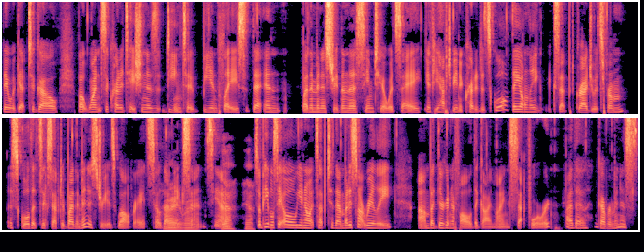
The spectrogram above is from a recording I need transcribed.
They would get to go. But once accreditation is deemed to be in place, that and by the ministry, then the CMTO would say if you have to be an accredited school, they only accept graduates from a school that's accepted by the ministry as well, right? So that Right, makes right. sense. Yeah, yeah. So people say, oh, you know, it's up to them, but it's not really. Um, but they're going to follow the guidelines set forward by the government, as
